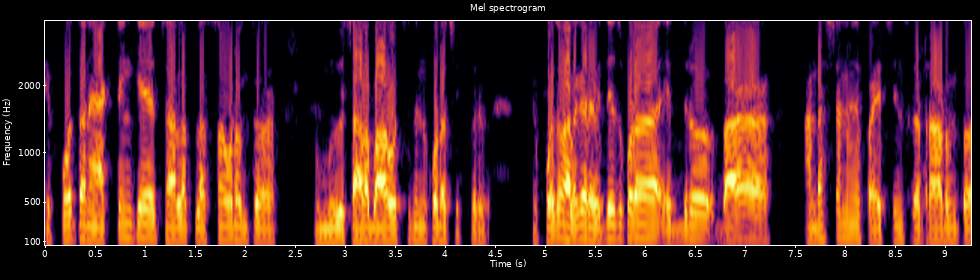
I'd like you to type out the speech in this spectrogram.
ఇకపోతే తన యాక్టింగ్కే చాలా ప్లస్ అవడంతో మూవీ చాలా బాగా వచ్చిందని కూడా చెప్పారు. ఇకపోతే అలాగే రవితేజ్ కూడా ఇద్దరు బాగా అండర్స్టాండ్ ఫైట్ సీన్స్ గట్రా రావడంతో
